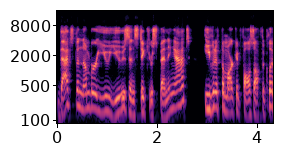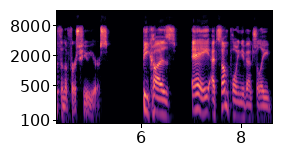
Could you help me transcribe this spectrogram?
that's the number you use and stick your spending at even if the market falls off the cliff in the first few years. Because a at some point eventually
